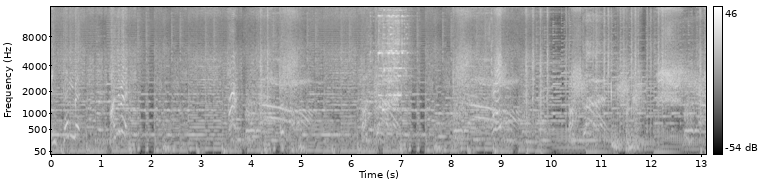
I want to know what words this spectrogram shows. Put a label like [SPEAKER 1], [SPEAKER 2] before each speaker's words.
[SPEAKER 1] 1本目始めはっ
